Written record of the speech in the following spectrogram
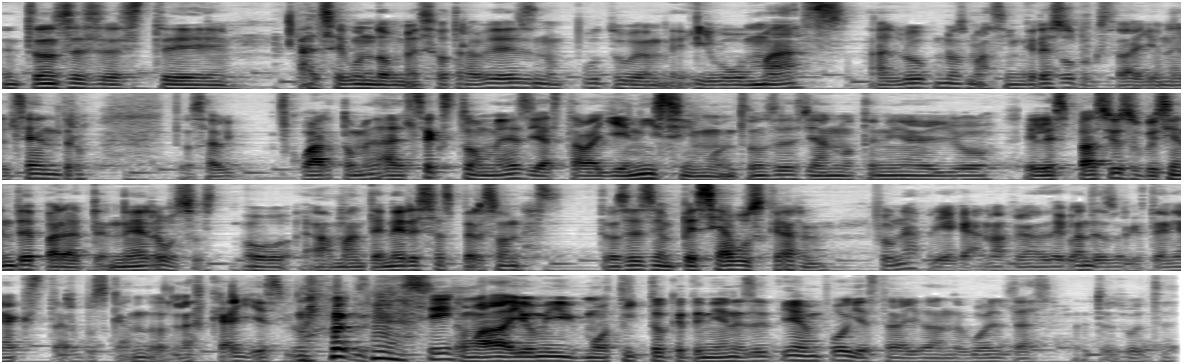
Entonces, este, al segundo mes otra vez, no pude, y hubo más alumnos, más ingresos, porque estaba yo en el centro. Entonces, al cuarto mes, al sexto mes ya estaba llenísimo, entonces ya no tenía yo el espacio suficiente para tener o, a mantener esas personas. Entonces empecé a buscar. Fue una friega, ¿no? A final de cuentas, porque tenía que estar buscando en las calles. Tomaba yo mi motito que tenía en ese tiempo y estaba yo dando vueltas, vueltas,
